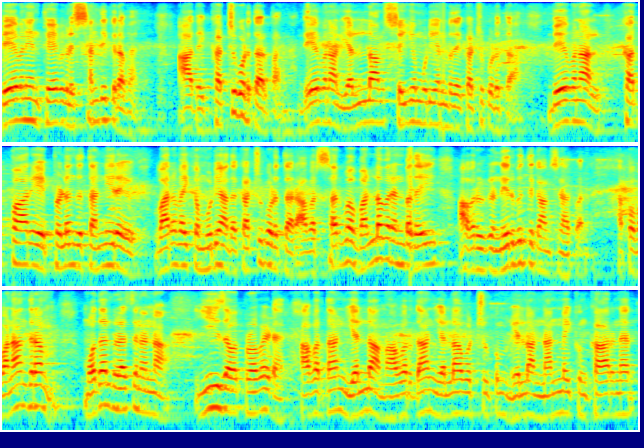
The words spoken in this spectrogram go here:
தேவனின் தேவைகளை சந்திக்கிறவர். அதை கற்றுக் கொடுத்தார் பாருங்க. தேவனால் எல்லாம் செய்ய முடியும் என்பதை கற்றுக் கொடுத்தார். தேவனால் கற்பாறையை பிளந்து தண்ணீரை வர வைக்க முடியும். அதை கற்றுக் கொடுத்தார். அவர் சர்வ வல்லவர் என்பதை அவருக்கு நிரூபித்து காமிச்சினார் பாருங்க. அப்போ வனாந்திரம் முதல் ரசனன்னா ஈஸ் அவர் ப்ரொவைடர் அவர்தான் எல்லாம் அவர்தான் எல்லாவற்றுக்கும் எல்லா நன்மைக்கும் காரணர்.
